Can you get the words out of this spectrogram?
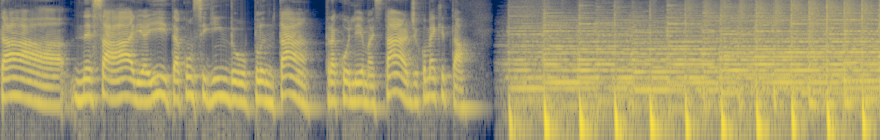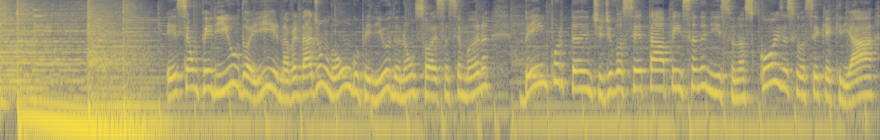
tá nessa área aí, tá conseguindo plantar para colher mais tarde? Como é que tá? Esse é um período aí, na verdade, um longo período, não só essa semana, bem importante de você estar tá pensando nisso, nas coisas que você quer criar,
